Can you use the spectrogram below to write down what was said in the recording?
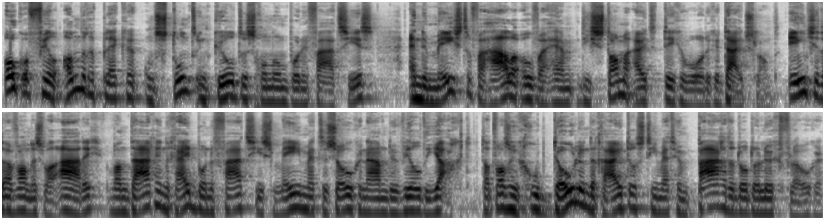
Ook op veel andere plekken ontstond een cultus rondom Bonifatius en de meeste verhalen over hem die stammen uit het tegenwoordige Duitsland. Eentje daarvan is wel aardig, want daarin rijdt Bonifatius mee met de zogenaamde wilde jacht. Dat was een groep dolende ruiters die met hun paarden door de lucht vlogen.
